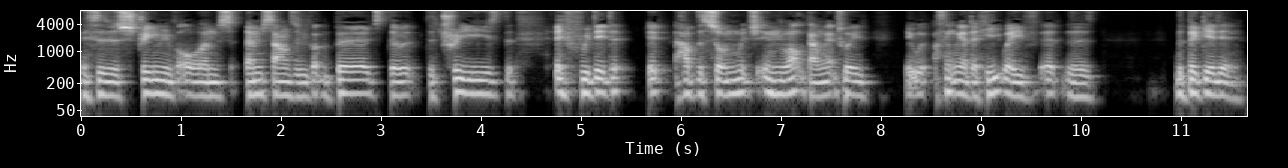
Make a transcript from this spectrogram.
this is a stream. You've got all them them sounds. And you've got the birds, the the trees. The, if we did it, have the sun, which in lockdown we actually, it, I think we had a heat wave at the the beginning.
